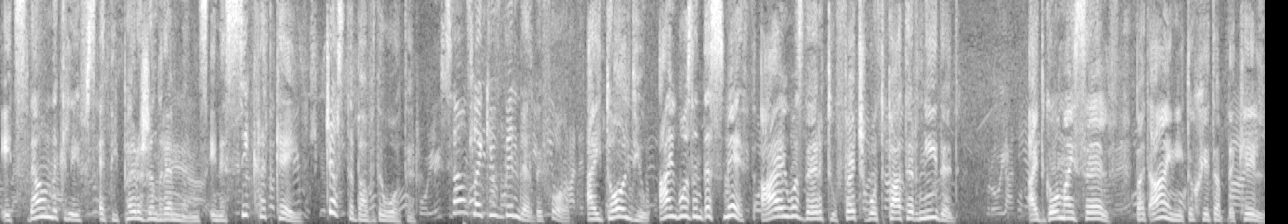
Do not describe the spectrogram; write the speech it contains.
It's down the cliffs at the Persian remnants in a secret cave just above the water. Sounds like you've been there before. I told you, I wasn't the smith. I was there to fetch what Pater needed. I'd go myself, but I need to hit up the kiln.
